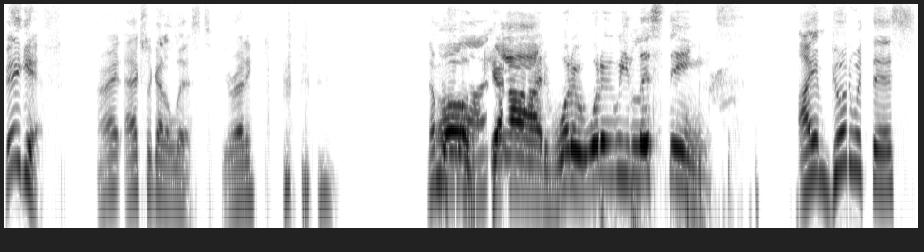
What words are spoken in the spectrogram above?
Big if. All right, I actually got a list. You ready? Number oh, five. God, what are what are we listing? I am good with this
